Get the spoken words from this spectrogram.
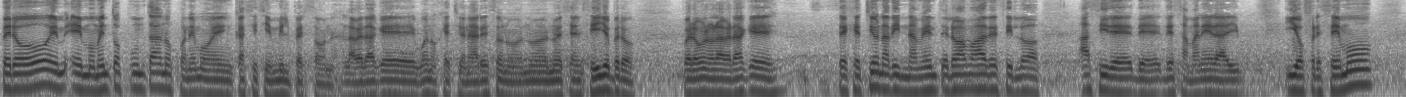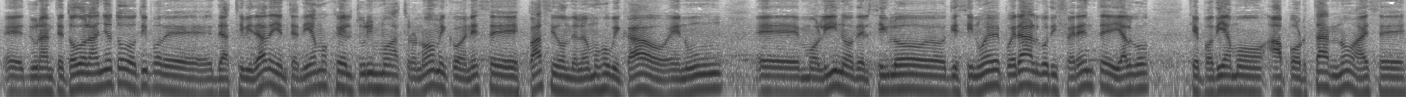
pero en, momentos punta nos ponemos en casi 100.000 personas. La verdad que, bueno, gestionar eso no, es sencillo, pero, pero bueno, la verdad que se gestiona dignamente, no vamos a decirlo así de, esa manera. Y, y ofrecemos eh, durante todo el año todo tipo de, actividades y entendíamos que el turismo astronómico en ese espacio donde lo hemos ubicado, en un eh, molino del siglo XIX, pues era algo diferente y algo que podíamos aportar a, ese,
